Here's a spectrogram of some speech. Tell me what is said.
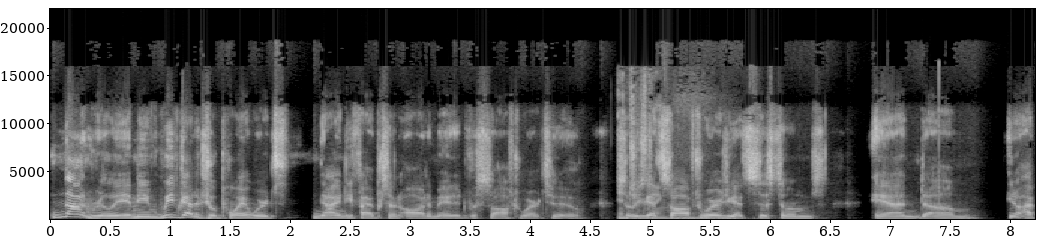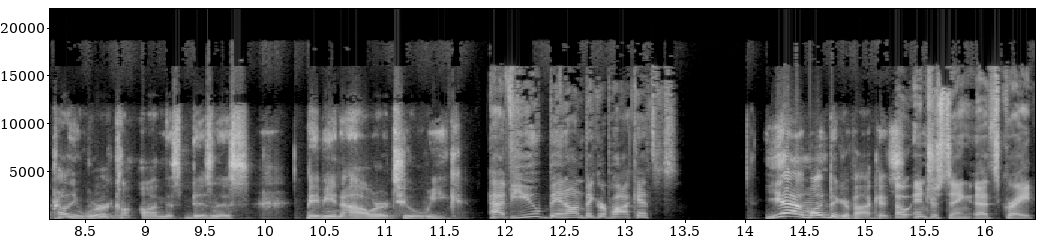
not really. I mean, we've got it to a point where it's 95% automated with software too. So you got softwares, you got systems, and um, you know, I probably work on this business maybe an hour or two a week. Have you been on Bigger Pockets? Yeah, I'm on Bigger Pockets. Oh, interesting. That's great.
